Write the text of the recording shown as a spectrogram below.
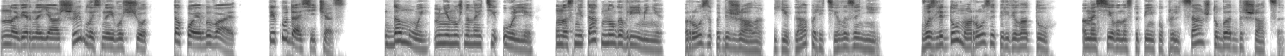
Наверное, я ошиблась на его счет. Такое бывает. Ты куда сейчас? Домой. Мне нужно найти Олли. У нас не так много времени. Роза побежала. Ега полетела за ней. Возле дома Роза перевела дух. Она села на ступеньку крыльца, чтобы отдышаться.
